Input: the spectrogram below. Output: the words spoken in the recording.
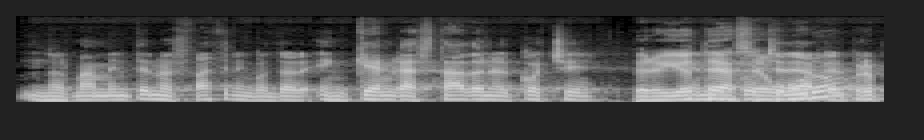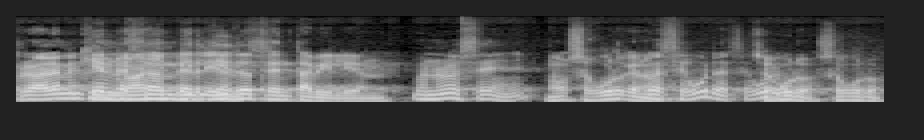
normalmente no es fácil encontrar en qué han gastado en el coche. Pero yo en te el coche de aseguro Apple, pero probablemente que no han invertido billions. 30 billion. Bueno, no lo sé. ¿eh? No, seguro que no. Lo aseguro, seguro. Seguro, seguro.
